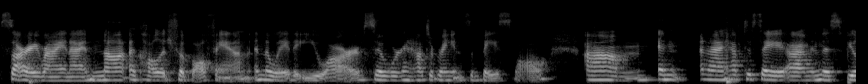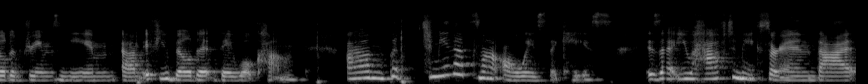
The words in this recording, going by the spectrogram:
sorry, Ryan, I'm not a college football fan in the way that you are. So we're going to have to bring in some baseball. Um, and, and I have to say, um, in this Field of Dreams meme, um, if you build it, they will come. Um, but to me, that's not always the case is that you have to make certain that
